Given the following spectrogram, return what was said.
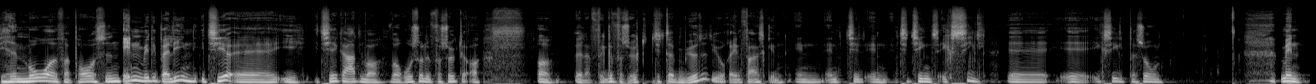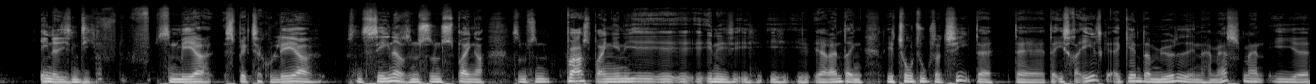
Vi havde mordet for et par år siden inden midt i Berlin i, Tier, øh, i, i Tiergarten, hvor, hvor russerne forsøgte at, og, eller fik forsøgte, der myrdede de jo rent faktisk en, en, en, en, en eksil, øh, øh, eksilperson. Men en af de, sådan, de sådan mere spektakulære sådan scener, der sådan, sådan springer, som sådan bør springe ind i, ind i, i, i, i erindringen. Det er 2010, da, da, da israelske agenter myrdede en Hamas-mand i, uh,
